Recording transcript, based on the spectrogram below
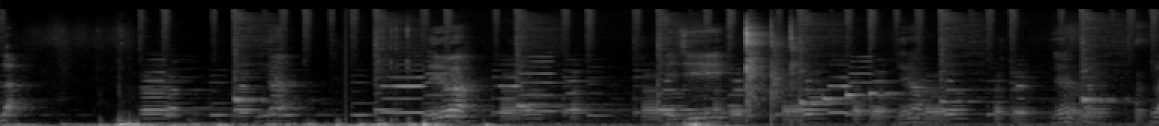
らな。電話。大事出ろ出ろほら。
